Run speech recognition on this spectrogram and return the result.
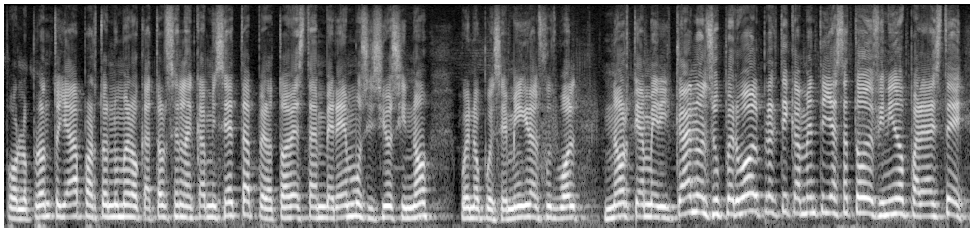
Por lo pronto ya apartó el número 14 en la camiseta, pero todavía está en veremos y sí o si no, bueno, pues emigra al fútbol norteamericano. El Super Bowl prácticamente ya está todo definido para este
